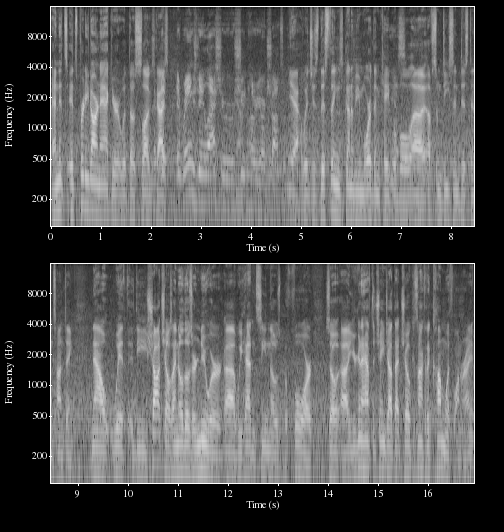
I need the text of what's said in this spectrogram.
And it's it's pretty darn accurate with those slugs, guys. At, at range day last year, we were shooting 100 yard shots with. Yeah, which is this thing's going to be more than capable uh, of some decent distance hunting. Now, with the shot shells, I know those are newer. Uh, we hadn't seen those before, so uh, you're going to have to change out that choke. It's not going to come with one, right?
